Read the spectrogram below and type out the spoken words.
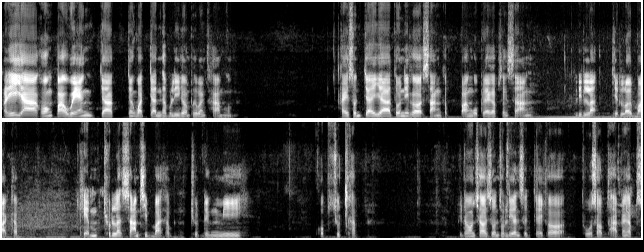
อันนี้ยาของป๋าแหวงจากจังหวัดจันทบุรีกับอำเภอบ้านขามครับ ใครสนใจยาตัวนี้ก็สั่งกับป๋างบได้ครับสังสางลิตรละเจ็ดร้อยบาทครับ เข็มชุดละสามสิบบาทครับ ชุดหนึ่งมีครบชุดครับ พี่น้องชาวสวนทุเรียนสนใจก็โทรสอบถามนะครับ 0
